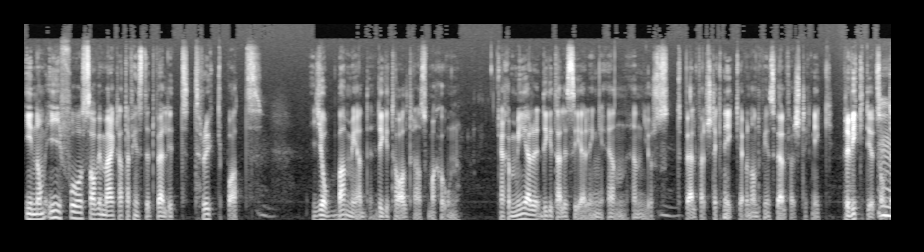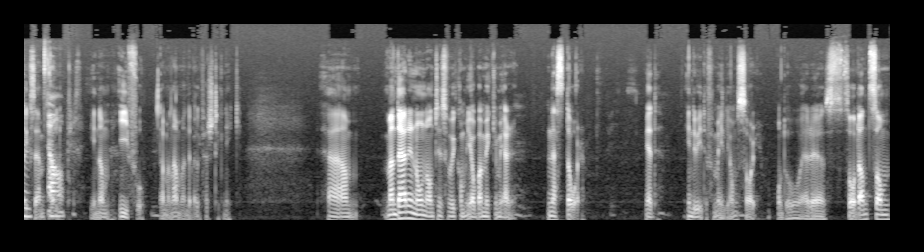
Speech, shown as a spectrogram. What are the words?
inom IFO så har vi märkt att det finns ett väldigt tryck på att jobba med digital transformation. Kanske mer digitalisering än, än just välfärdsteknik, även om det finns välfärdsteknik. Previcti är ett sådant Mm. exempel Ja, inom IFO, där man använder välfärdsteknik. Ehm, men där är nog någonting som vi kommer jobba mycket mer nästa år med individ och familjeomsorg. Och då är det sådant som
